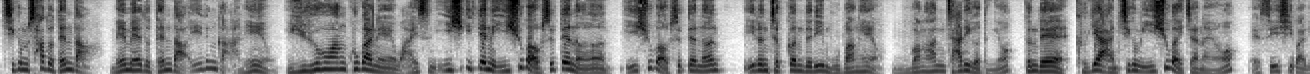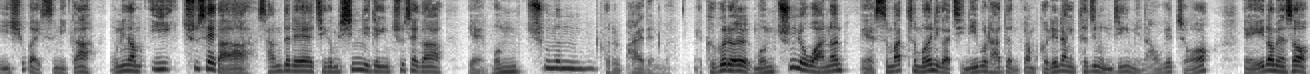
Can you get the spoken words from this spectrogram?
지금 사도 된다. 매매해도 된다. 이런 거 아니에요. 유효한 구간에 와 있으니 이슈, 이때는 이슈가 없을 때는 이슈가 없을 때는 이런 접근들이 무방해요. 무방한 자리거든요. 근데 그게 안 지금 이슈가 있잖아요. SEC발 이슈가 있으니까 우리가 이 추세가 사람들의 지금 심리적인 추세가 예, 멈추는 거를 봐야 되는 거예요. 예, 그거를 멈추려고 하는 예, 스마트 머니가 진입을 하든 그럼 거래량이 터진 움직임이 나오겠죠. 예, 이러면서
